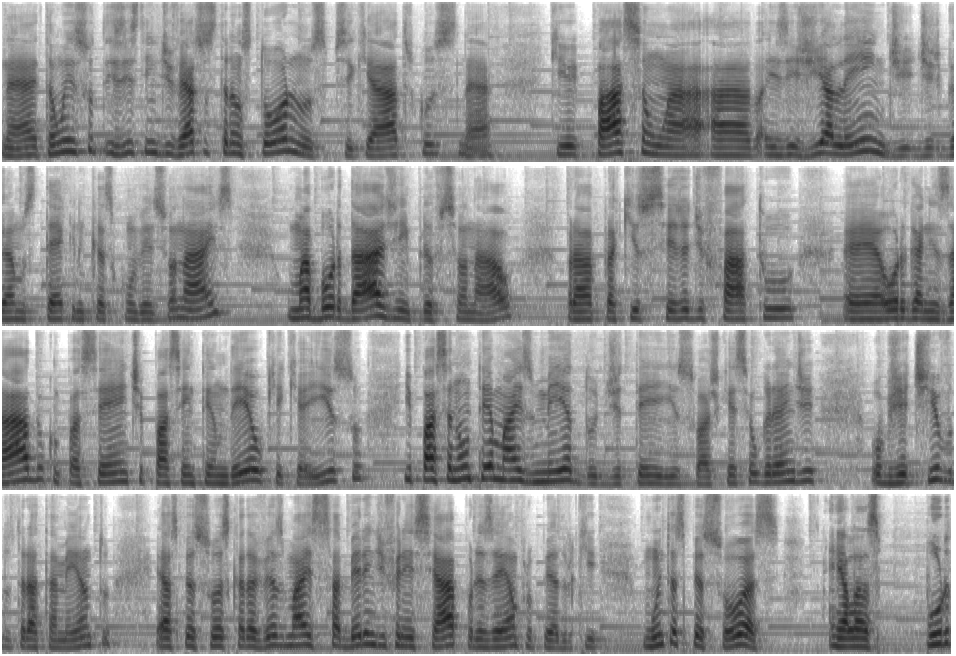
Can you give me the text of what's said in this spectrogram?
Né? Então, isso, existem diversos transtornos psiquiátricos né, que passam a, a exigir, além de, de, digamos, técnicas convencionais, uma abordagem profissional para que isso seja de fato é, organizado com o paciente, passe a entender o que, que é isso e passe a não ter mais medo de ter isso. Acho que esse é o grande objetivo do tratamento, é as pessoas cada vez mais saberem diferenciar, por exemplo, Pedro, que muitas pessoas, elas por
